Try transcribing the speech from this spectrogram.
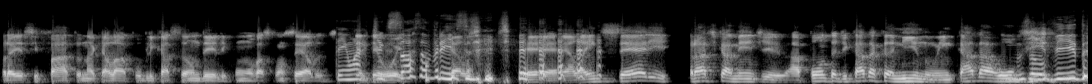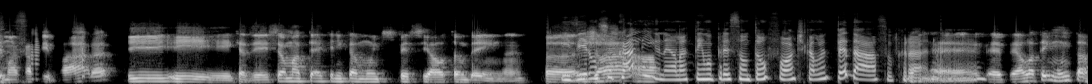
para esse fato naquela publicação dele com o Vasconcelos. Tem um artigo 78. só sobre isso, Ela- gente. É, ela insere praticamente a ponta de cada canino em cada ouvido uma capivara e, e, quer dizer, isso é uma técnica muito especial também, né? E Ah, vira um chocalhinho, né? Ela tem uma pressão tão forte que ela pedaça o crânio. É, é, ela tem muita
